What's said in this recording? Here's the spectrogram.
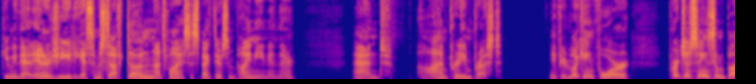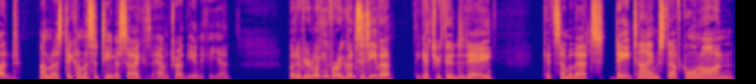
Give me that energy to get some stuff done. That's why I suspect there's some pinene in there. And I'm pretty impressed. If you're looking for purchasing some bud, I'm going to stick on the sativa side because I haven't tried the indica yet. But if you're looking for a good sativa to get you through the day, get some of that daytime stuff going on,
